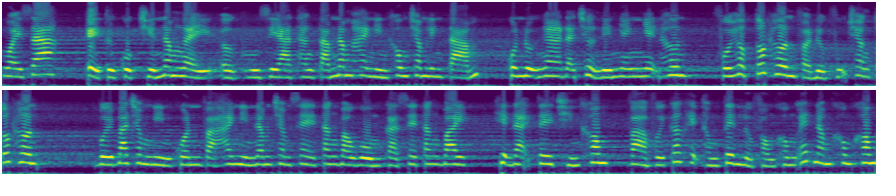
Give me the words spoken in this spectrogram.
Ngoài ra, kể từ cuộc chiến 5 ngày ở Georgia tháng 8 năm 2008, quân đội Nga đã trở nên nhanh nhẹn hơn, phối hợp tốt hơn và được vũ trang tốt hơn. Với 300.000 quân và 2.500 xe tăng bao gồm cả xe tăng bay, hiện đại T-90 và với các hệ thống tên lửa phòng không S-500,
